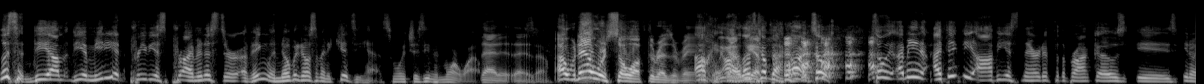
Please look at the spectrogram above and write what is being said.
Listen, the um the immediate previous prime minister of England, nobody knows how many kids he has, which is even more wild. That is. That is. So- Oh, now we're so off the reservation. Okay, We all right, got- let's have- come back. All right, so so I mean, I think the obvious narrative for the Broncos is, you know,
